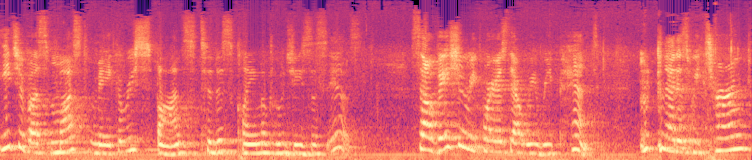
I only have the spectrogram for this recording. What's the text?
Each of us must make a response to this claim of who Jesus is. Salvation requires that we repent. that is, we turn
